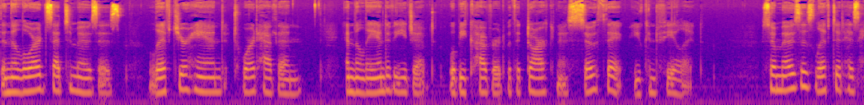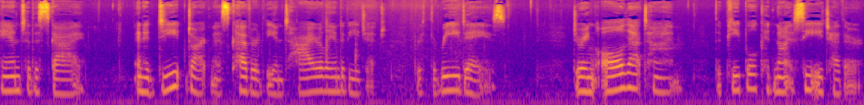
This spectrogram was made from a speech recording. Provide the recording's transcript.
Then the Lord said to Moses, Lift your hand toward heaven, and the land of Egypt will be covered with a darkness so thick you can feel it. So Moses lifted his hand to the sky, and a deep darkness covered the entire land of Egypt for three days. During all that time, the people could not see each other,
